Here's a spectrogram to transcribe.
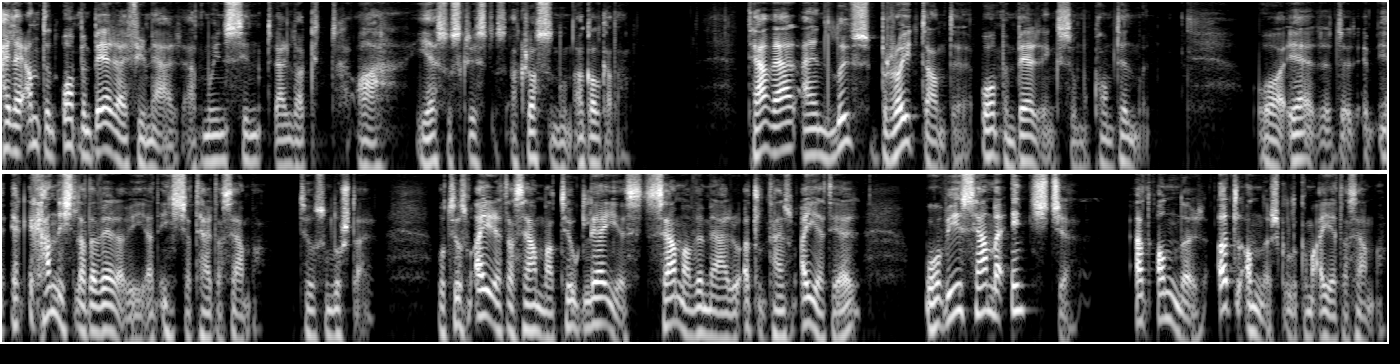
hela anden åpenbära i för mig att min synd var lagt av Jesus Kristus av krossen av Golgata. Det var en livsbrøytande åpenbering som kom til meg. Og jeg, jeg, jeg kan ikke la det være vi at ikke tar det samme, til som lort. Og til som eier det samme, til gledes samme ved meg og alle tegn som eier til. Og vi samme ikke at andre, alle andre skulle komme eier det samme.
